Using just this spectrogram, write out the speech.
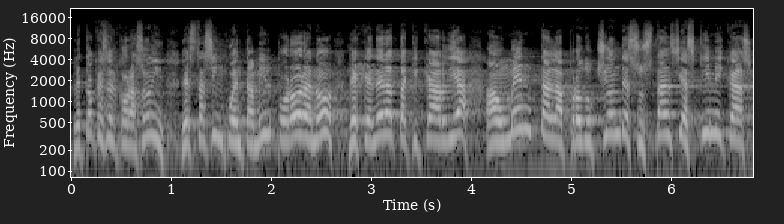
le tocas el corazón y está 50 mil por hora, ¿no? Le genera taquicardia, aumenta la producción de sustancias químicas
